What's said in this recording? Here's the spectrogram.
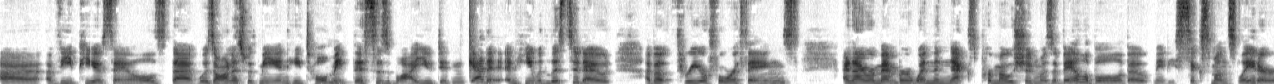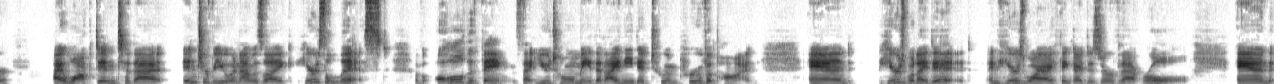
uh, a VP of sales that was honest with me, and he told me this is why you didn't get it, and he would list it out about three or four things, and I remember when the next promotion was available, about maybe six months later, I walked into that interview and I was like, here's a list of all the things that you told me that I needed to improve upon. And here's what I did. And here's why I think I deserve that role. And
